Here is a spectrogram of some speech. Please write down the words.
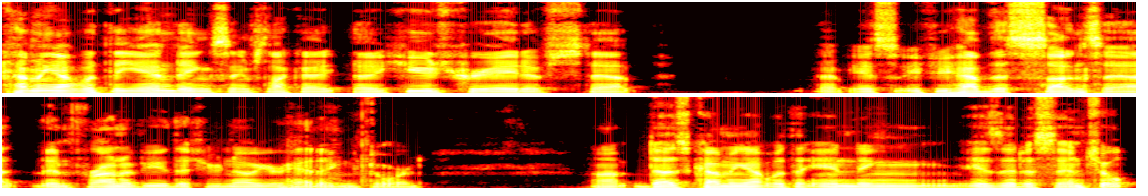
coming up with the ending seems like a, a huge creative step. It's, if you have the sunset in front of you that you know you're heading toward, um, does coming up with the ending is it essential?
